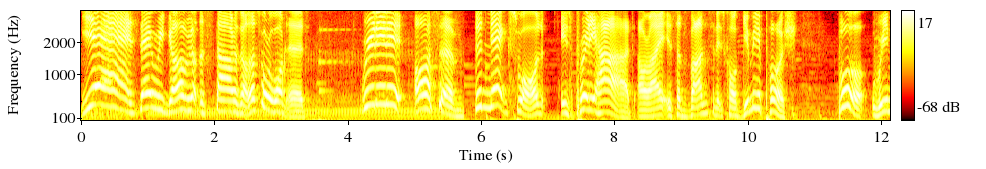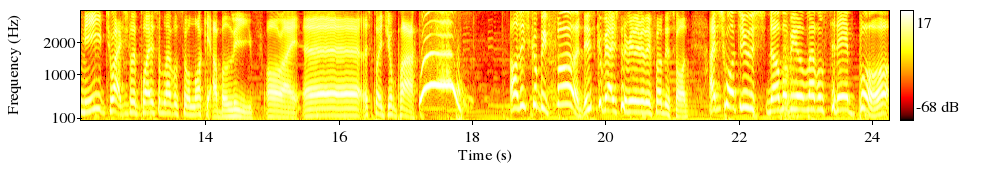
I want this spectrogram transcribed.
Yes, there we go. We got the star as well. That's what I wanted. We did it. Awesome. The next one is pretty hard, all right? It's advanced and it's called Give Me a Push. But we need to actually play some levels to unlock it, I believe. All right, uh, let's play Jump Park. Woo! Oh, this could be fun. This could be actually really, really fun, this one. I just want to do the snowmobile levels today, but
